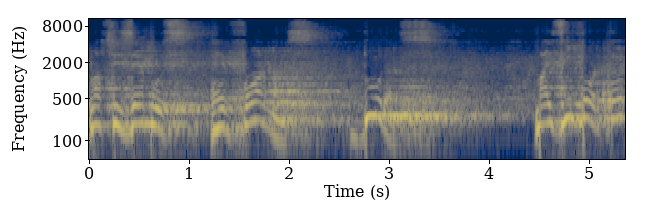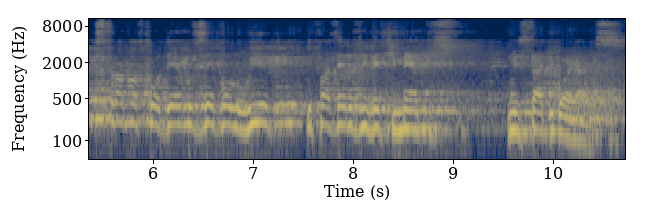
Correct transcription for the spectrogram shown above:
nós fizemos reformas duras, mas importantes para nós podermos evoluir e fazer os investimentos no estado de Goiás.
